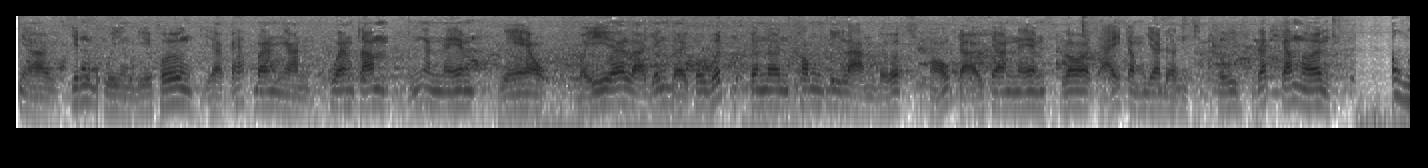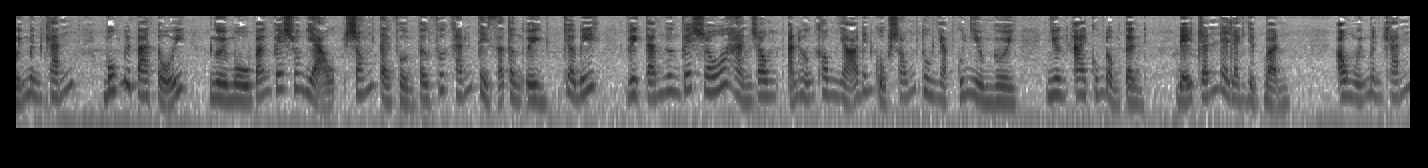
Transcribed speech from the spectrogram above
Nhờ chính quyền địa phương và các ban ngành quan tâm những anh em nghèo bị là vấn đề Covid cho nên không đi làm được, hỗ trợ cho anh em lo chảy trong gia đình. Tôi rất cảm ơn. Ông Nguyễn Minh Khánh, 43 tuổi, người mù bán vé số dạo, sống tại phường Tân Phước Khánh, thị xã Tân Uyên, cho biết việc tạm ngưng vé số hàng rong ảnh hưởng không nhỏ đến cuộc sống thu nhập của nhiều người, nhưng ai cũng đồng tình. để tránh lây lan dịch bệnh. Ông Nguyễn Minh Khánh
